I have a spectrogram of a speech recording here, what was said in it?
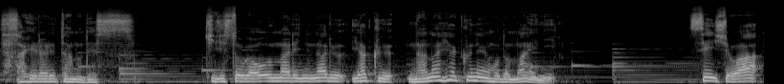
捧げられたのです。キリストがお生まれになる約700年ほど前に聖書は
